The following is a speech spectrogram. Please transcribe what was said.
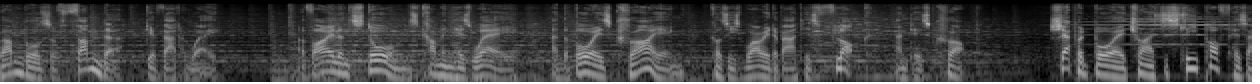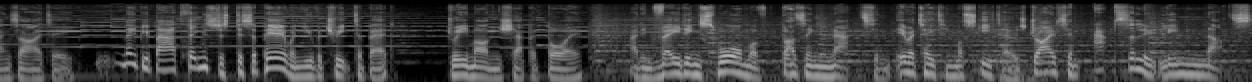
rumbles of thunder give that away. A violent storm's coming his way, and the boy's crying because he's worried about his flock and his crop. Shepherd Boy tries to sleep off his anxiety. Maybe bad things just disappear when you retreat to bed. Dream on, Shepherd Boy. An invading swarm of buzzing gnats and irritating mosquitoes drives him absolutely nuts.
